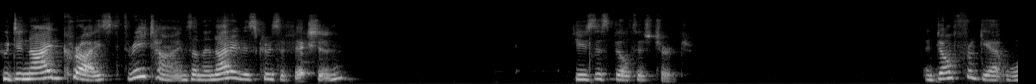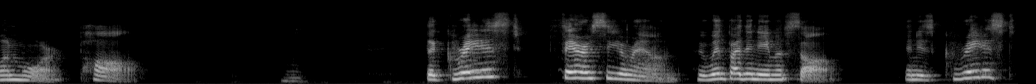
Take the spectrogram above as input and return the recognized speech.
who denied Christ three times on the night of his crucifixion, Jesus built his church. And don't forget one more Paul, the greatest Pharisee around who went by the name of Saul. And his greatest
